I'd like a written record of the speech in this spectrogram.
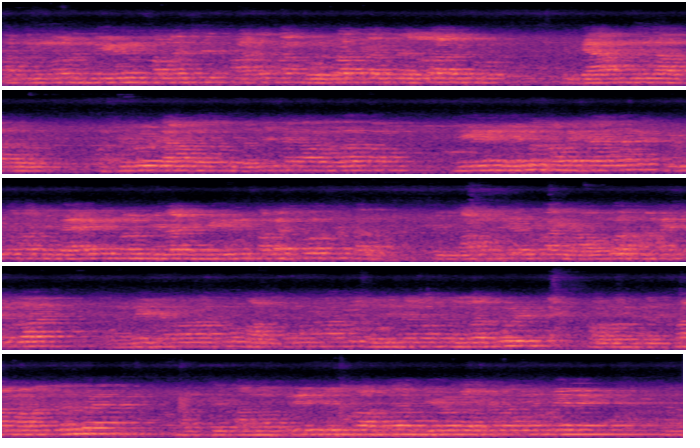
ಮತ್ತು ಇನ್ನೊಂದು ನೀರಿನ ಸಮಸ್ಯೆ ಆಗತ್ತ ಗೋಕಾಕ ಎಲ್ಲ ಆಯಿತು ಡ್ಯಾಮ್ ಇಲ್ಲ ಆಯ್ತು ಶಿರು ಡ್ಯಾಮ್ ಆಯಿತು ಸತೀಶ್ ಅವರೆಲ್ಲ ನಾವು ನೀರಿನ ಏನು ಸಮಸ್ಯೆ ಆಗಿದ್ರೆ ತಿಳ್ಕೊತಾರೆ ಬೇರೆ ನೋಡಿ ನೀರಿನ ಸಮಸ್ಯೆ ತೋರಿಸ್ತಾರೆ ಈಗ ನಮ್ಮ ಕ್ಷೇತ್ರದಾಗ ಯಾವುದೂ ಅನ್ನೋದು ಮಾತು ಸತೀಶ್ ಅನ್ನೋದು ಎಲ್ಲ ಕೂಡಿ ಅವ್ರೊಂದು ಕೆಲಸ ಮಾಡೋದ್ರಿಂದ ಮತ್ತು ನಮ್ಮ ಪ್ರೀತಿ ವಿಶ್ವಾಸ ದೇವರ ಮೇಲೆ ನಮ್ಮ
